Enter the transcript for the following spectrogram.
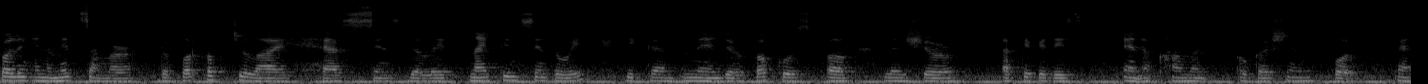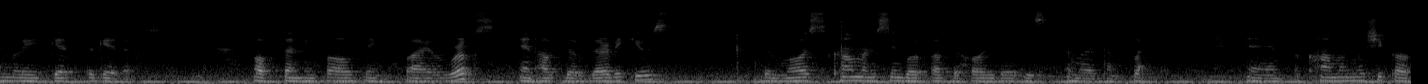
Falling in the midsummer, the 4th of July has since the late 19th century become a major focus of leisure activities and a common occasion for family get-togethers, often involving fireworks and outdoor barbecues. The most common symbol of the holiday is American flag, and a common musical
